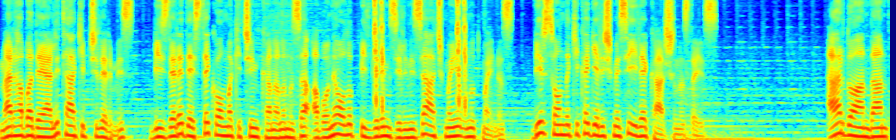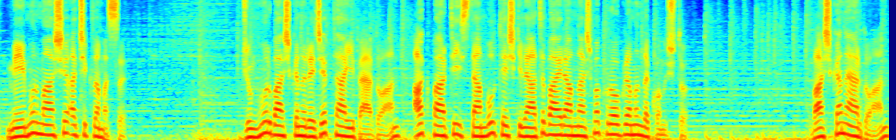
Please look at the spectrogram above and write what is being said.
Merhaba değerli takipçilerimiz, bizlere destek olmak için kanalımıza abone olup bildirim zilinizi açmayı unutmayınız. Bir son dakika gelişmesi ile karşınızdayız. Erdoğan'dan memur maaşı açıklaması. Cumhurbaşkanı Recep Tayyip Erdoğan, AK Parti İstanbul Teşkilatı Bayramlaşma programında konuştu. Başkan Erdoğan,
